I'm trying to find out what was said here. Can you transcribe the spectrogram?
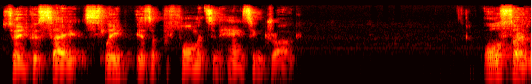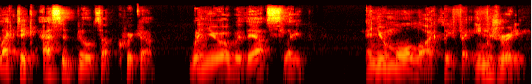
So you could say sleep is a performance enhancing drug. Also, lactic acid builds up quicker when you are without sleep, and you're more likely for injury.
